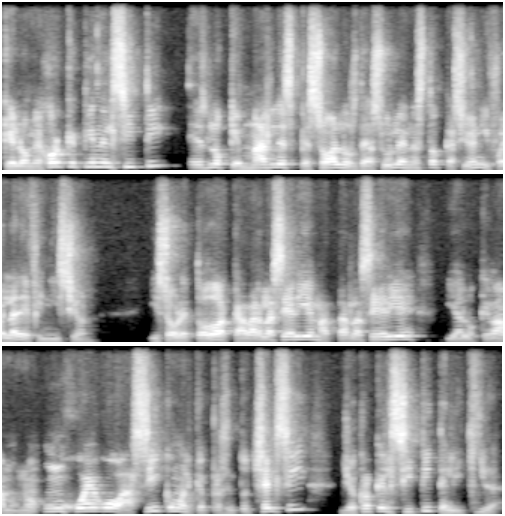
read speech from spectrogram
que lo mejor que tiene el City es lo que más les pesó a los de azul en esta ocasión y fue la definición. Y sobre todo acabar la serie, matar la serie y a lo que vamos, ¿no? Un juego así como el que presentó Chelsea, yo creo que el City te liquida.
